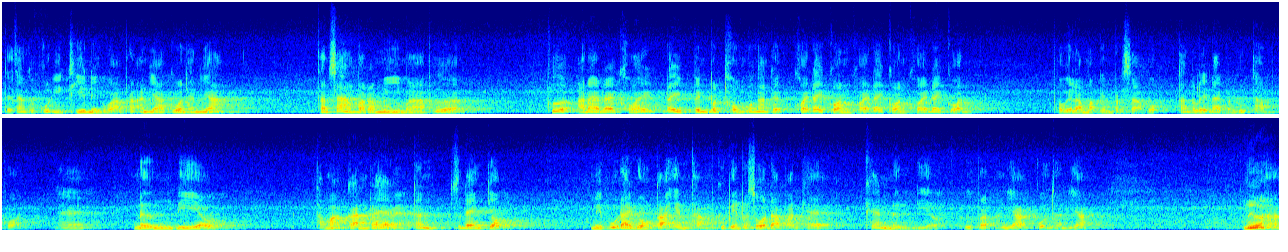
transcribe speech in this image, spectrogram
แต่ท่านก็พูดอีกทีหนึ่งว่า พระอัญญาโกนทัญญาท่านสร้างบารมีมาเพื่อเพื่ออะไรอะไรขอให้ได้เป็นปฐมว่างั้นเถอะขอให้ได้ก่อนขอให้ได้ก่อนขอให้ได้ก่อนพอเวลามาเป็นพระสาวกท่านก็เลยได้บรรลุธรรมก่อนนะหนึ่งเดียวธรรมะการแรกเนี่ยท่านแสดงจบ มีผู้ได้ดวงตาเห็นธรรมคือเป็นพระโสดาบันแค่แค่หนึ่งเดียว คือพระอัญญาโกณทัญญะ เนื้อหา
